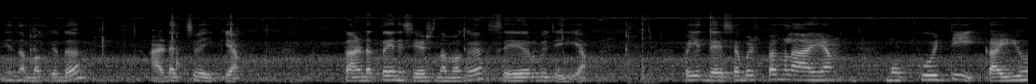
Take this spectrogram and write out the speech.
ഇനി നമുക്കിത് അടച്ചു വയ്ക്കാം. തണുത്തതിന് ശേഷം നമുക്ക് സേർവ് ചെയ്യാം. അപ്പോൾ ഈ ദശപുഷ്പങ്ങളായ മുക്കൂറ്റി കയ്യൂ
